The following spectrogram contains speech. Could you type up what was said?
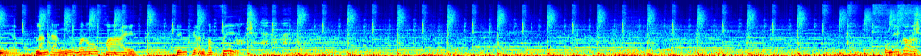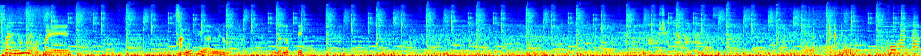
นี่ครับร้านดังบ้านนอกควายริมเขื่อนคอฟฟี่ตรงนี้ก็เส้นมุ่งออกไป สันเขื่อนนะครับ เดี๋ยวเราปิดครูฮันคำ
